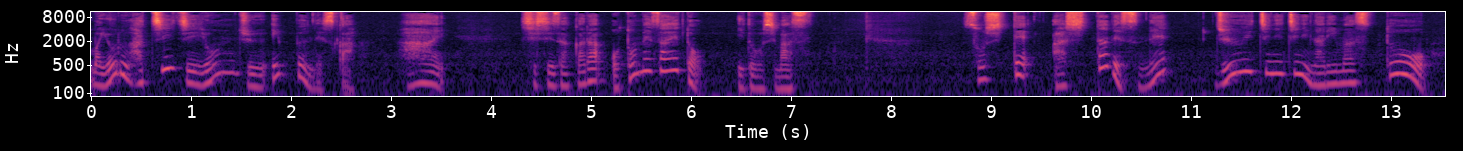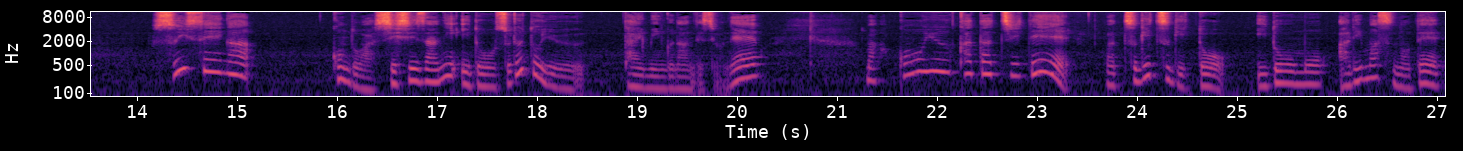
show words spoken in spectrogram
まあ、夜8時41分ですか。はい。獅子座から乙女座へと移動します。そして明日ですね。11日になりますと水星が今度は獅子座に移動するというタイミングなんですよね。まあ、こういう形で、まあ、次々と移動もありますので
